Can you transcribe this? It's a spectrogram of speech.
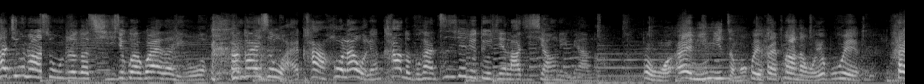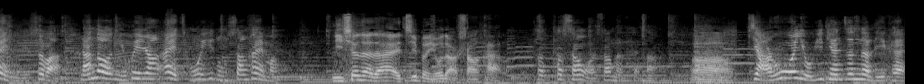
他经常送这个奇奇怪怪的礼物，刚开始我还看，后来我连看都不看，直接就丢进垃圾箱里面了。不，我爱你，你怎么会害怕呢？我又不会害你，是吧？难道你会让爱成为一种伤害吗？你现在的爱基本有点伤害了他他伤我伤的太大了。啊！假如我有一天真的离开，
